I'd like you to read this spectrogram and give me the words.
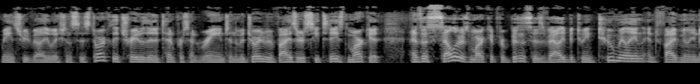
Main Street valuations historically trade within a 10% range, and the majority of advisors see today's market as a seller's market for businesses valued between $2 million and $5 million.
